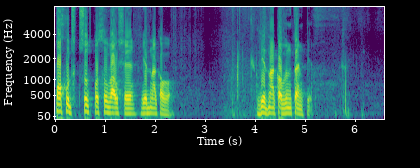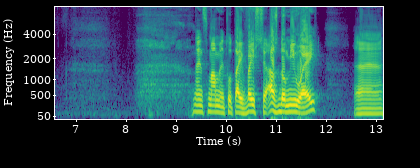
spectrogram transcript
pochód w przód posuwał się jednakowo, w jednakowym tempie. No więc mamy tutaj wejście aż do Miłej, e,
